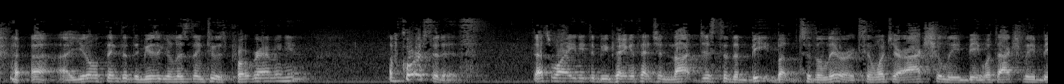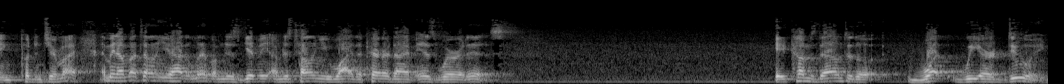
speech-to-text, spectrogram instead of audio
you don't think that the music you're listening to is programming you? Of course it is. That's why you need to be paying attention not just to the beat, but to the lyrics and what you're actually being, what's actually being put into your mind. I mean, I'm not telling you how to live. I'm just giving, I'm just telling you why the paradigm is where it is. It comes down to the what we are doing.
